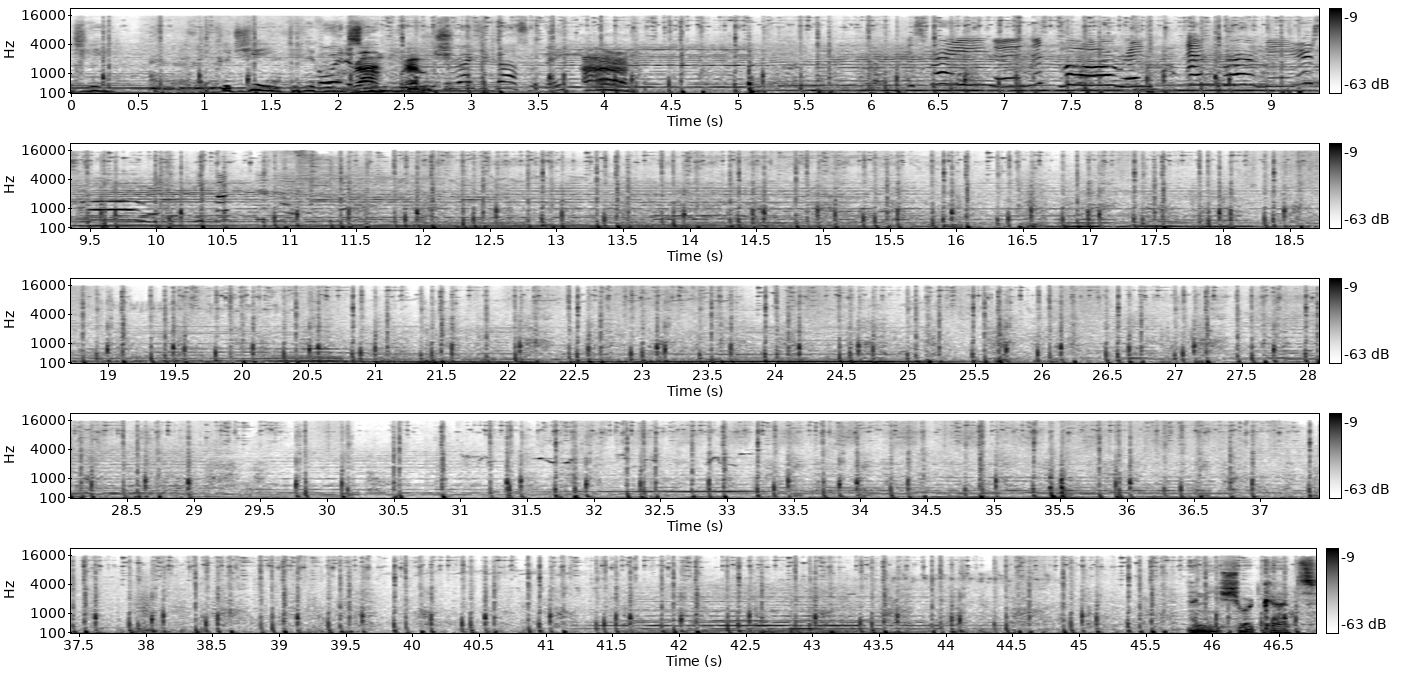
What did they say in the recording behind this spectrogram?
Benji, could you deliver us Run, from Roach. Any shortcuts?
